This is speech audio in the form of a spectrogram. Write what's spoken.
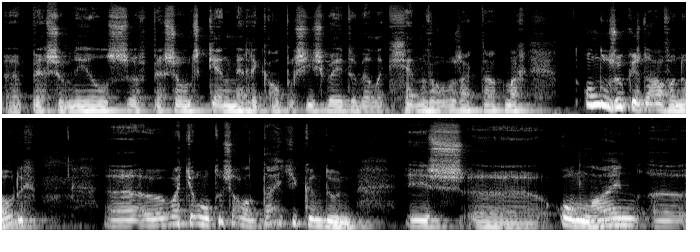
uh, personeels- of persoonskenmerk al precies weten welk gen veroorzaakt dat. Maar onderzoek is daarvoor nodig. Uh, wat je ondertussen al een tijdje kunt doen, is uh, online uh,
